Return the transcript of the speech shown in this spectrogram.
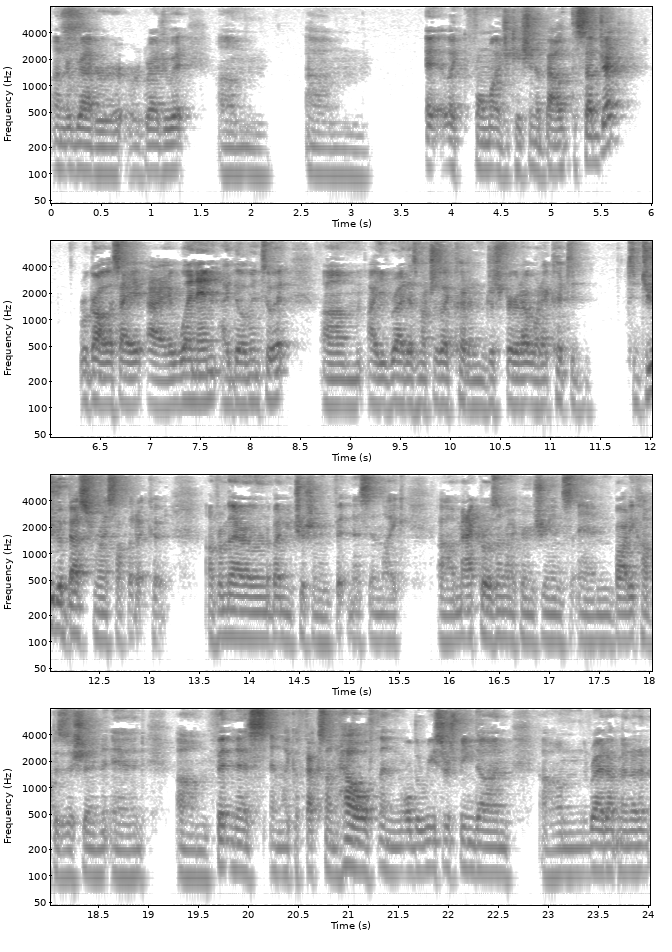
undergrad or, or graduate, um, um, eh, like formal education about the subject. Regardless, I, I went in, I dove into it. Um, I read as much as I could and just figured out what I could to to do the best for myself that I could. Um, from there, I learned about nutrition and fitness and like uh, macros and micronutrients and body composition and um, fitness and like effects on health and all the research being done. Um, read up meta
